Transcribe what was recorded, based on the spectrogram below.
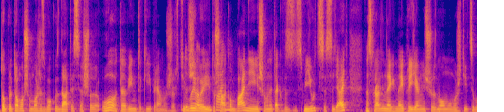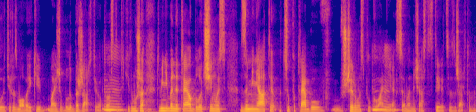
То при тому, що може збоку здатися, що о, та він такий прям жартівливий, душа, душа компанії, що вони так сміються, сидять. Насправді най- найприємніші розмови в моєму житті це були ті розмови, які майже були без жартів. Просто mm-hmm. такі, тому що тобі ніби не треба було чимось заміняти цю потребу в щирому спілкуванні, mm-hmm. як це в мене часто стається з жартами.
